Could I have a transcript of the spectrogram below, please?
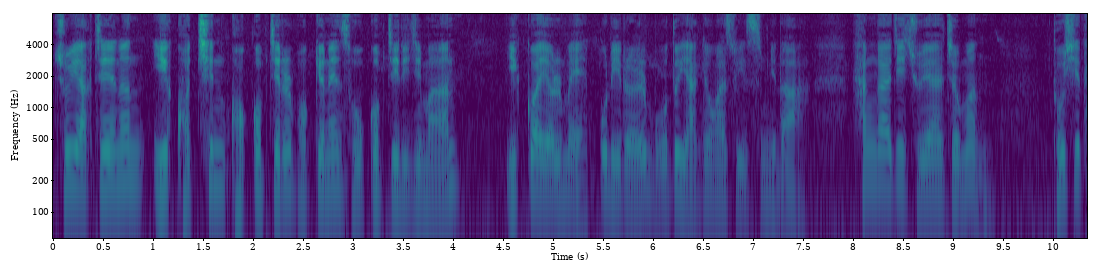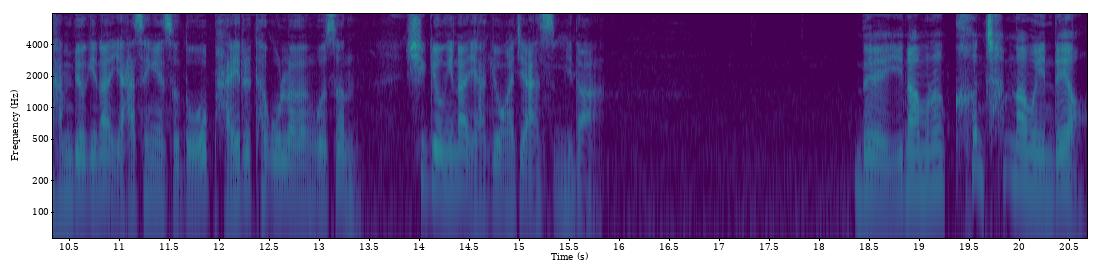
주 약재는 이 거친 겉껍질을 벗겨낸 속껍질이지만 잎과 열매, 뿌리를 모두 약용할 수 있습니다. 한 가지 주의할 점은 도시 담벽이나 야생에서도 바위를 타고 올라간 것은 식용이나 약용하지 않습니다. 네, 이 나무는 큰 참나무인데요.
